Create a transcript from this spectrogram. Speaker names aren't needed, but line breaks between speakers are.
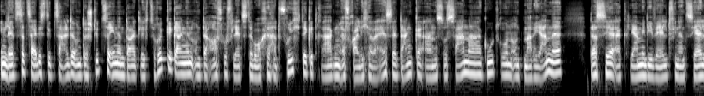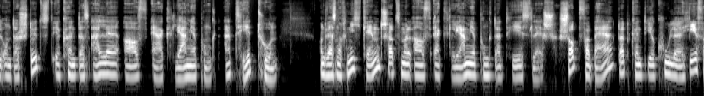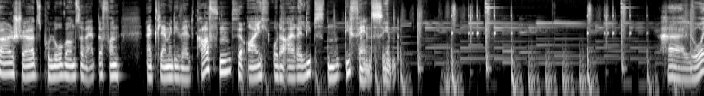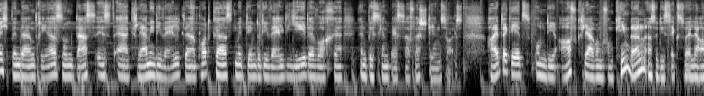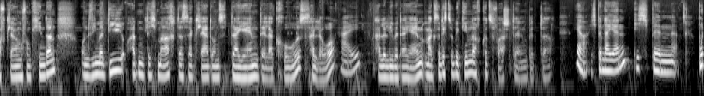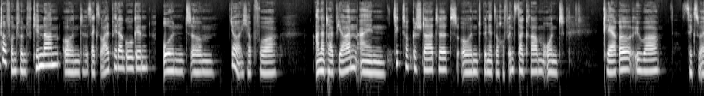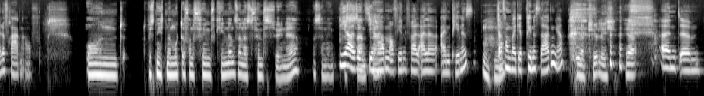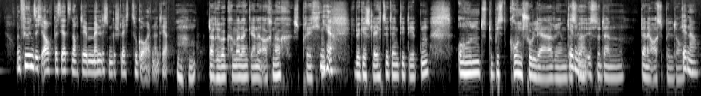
In letzter Zeit ist die Zahl der UnterstützerInnen deutlich zurückgegangen und der Aufruf letzte Woche hat Früchte getragen. Erfreulicherweise danke an Susanna, Gudrun und Marianne, dass ihr Erklär mir die Welt finanziell unterstützt. Ihr könnt das alle auf erklärmir.at tun. Und wer es noch nicht kennt, schaut mal auf erklärmir.at slash shop vorbei. Dort könnt ihr coole Hefer, Shirts, Pullover und so weiter von Erklär mir die Welt kaufen für euch oder eure Liebsten, die Fans sind. Hallo, ich bin der Andreas und das ist Erklär mir die Welt, der Podcast, mit dem du die Welt jede Woche ein bisschen besser verstehen sollst. Heute geht es um die Aufklärung von Kindern, also die sexuelle Aufklärung von Kindern und wie man die ordentlich macht, das erklärt uns Diane de la Cruz. Hallo.
Hi.
Hallo, liebe Diane. Magst du dich zu Beginn noch kurz vorstellen, bitte?
Ja, ich bin Diane. Ich bin Mutter von fünf Kindern und Sexualpädagogin. Und ähm, ja, ich habe vor anderthalb Jahren ein TikTok gestartet und bin jetzt auch auf Instagram und kläre über sexuelle Fragen auf.
Und du bist nicht nur Mutter von fünf Kindern, sondern hast fünf Söhne.
Was eine ja, also sie haben auf jeden Fall alle einen Penis. Mhm. Darf man bei dir Penis sagen, ja?
Natürlich, ja.
und ähm, und fühlen sich auch bis jetzt noch dem männlichen Geschlecht zugeordnet, ja.
Mhm. Darüber kann man dann gerne auch noch sprechen, ja. über Geschlechtsidentitäten. Und du bist Grundschullehrerin, das genau. war, ist so dein, deine Ausbildung.
Genau.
